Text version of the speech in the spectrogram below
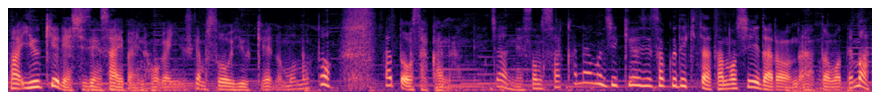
まあ、有機よりは自然栽培の方がいいんですけども、そういう系のものと、あとお魚。じゃあね、その魚も自給自足できたら楽しいだろうなと思って、まあ、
